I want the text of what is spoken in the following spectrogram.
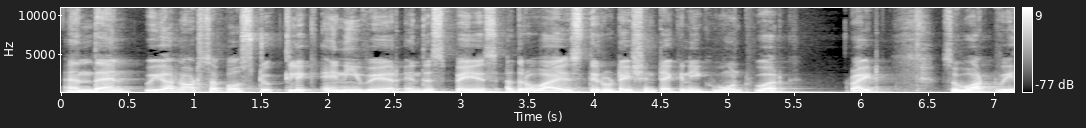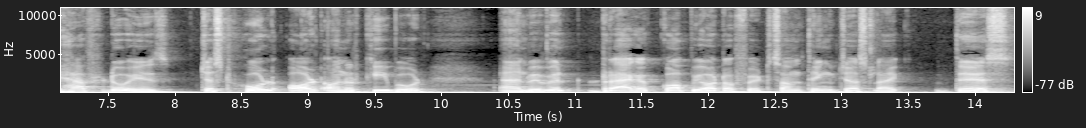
And then we are not supposed to click anywhere in the space otherwise the rotation technique won't work right? So what we have to do is just hold alt on your keyboard and we will drag a copy out of it something just like this.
